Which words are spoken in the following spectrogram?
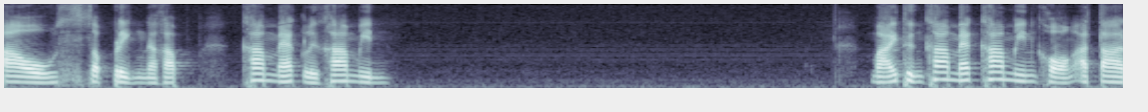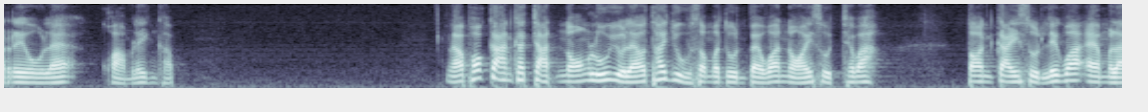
เอาสปริงนะครับ ค่าแม็กหรือค่ามิน หมายถึงค่าแม็กค่ามินของอัตราเร็วและความเร่งครับนะเพราะการขจัดน้องรู้อยู่แล้ว ถ้าอยู่สมดุลแปลว่าน้อยสุดใช่ปะตอนไกลสุดเรียกว่าแอมอะไร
